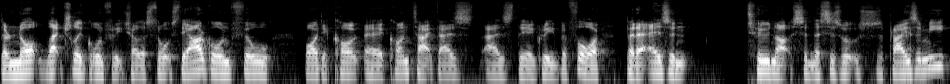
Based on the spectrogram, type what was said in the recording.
they're not literally going for each other's throats. They are going full body con- uh, contact as as they agreed before, but it isn't too nuts. And this is what was surprising me.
